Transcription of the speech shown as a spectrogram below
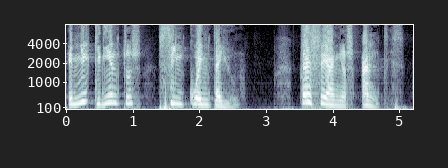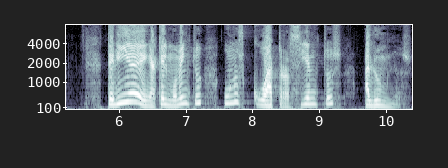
en 1551, trece años antes. Tenía en aquel momento unos cuatrocientos alumnos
